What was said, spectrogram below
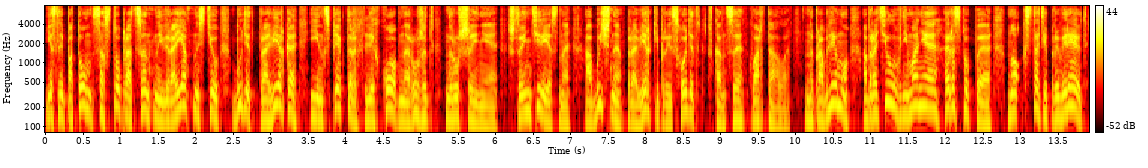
если потом со стопроцентной вероятностью будет проверка и инспектор легко обнаружит нарушение? Что интересно, обычно проверки происходят в конце квартала. На проблему обратил внимание РСПП, но, кстати, проверяют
